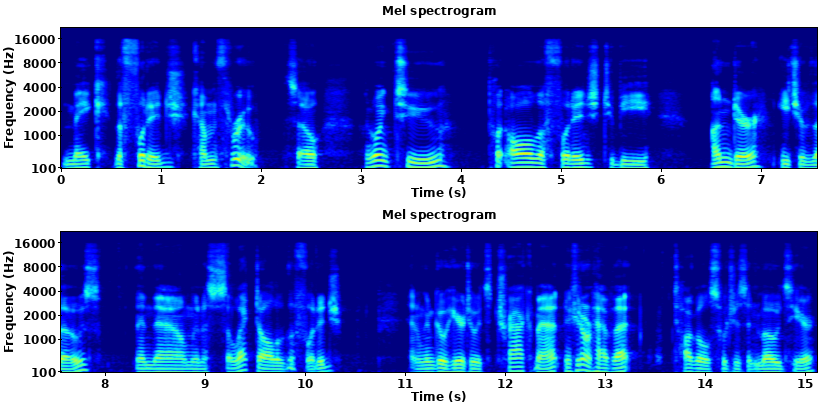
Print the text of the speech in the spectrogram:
make the footage come through. So I'm going to put all the footage to be under each of those. And now I'm going to select all of the footage. And I'm going to go here to its track matte. If you don't have that, toggle switches and modes here.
